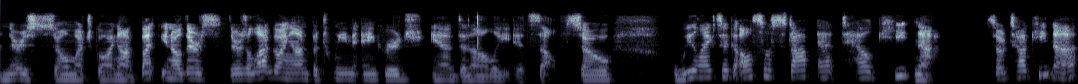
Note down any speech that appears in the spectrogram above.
And there is so much going on. But you know, there's there's a lot going on between Anchorage and Denali itself. So we like to also stop at Talkeetna. So Talkeetna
